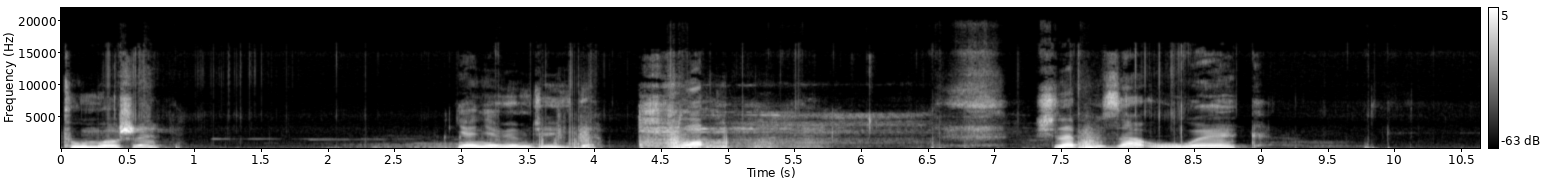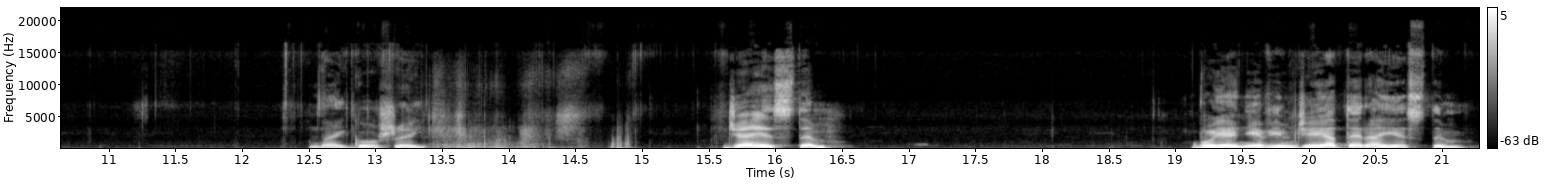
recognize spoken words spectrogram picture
Tu może? Ja nie wiem, gdzie idę. O! Ślepy zaułek. Najgorzej. Gdzie jestem? Bo ja nie wiem, gdzie ja teraz jestem.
